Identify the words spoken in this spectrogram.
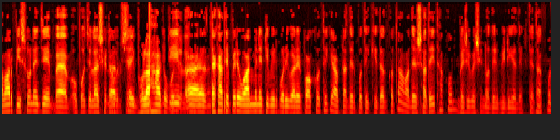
আমার পিছনে যে উপজেলা সেটা হচ্ছে ভোলাহাট দেখাতে পেরে ওয়ান মিনিট টিভির পরিবারের পক্ষ থেকে আপনাদের প্রতি কৃতজ্ঞতা। আমাদের সাথেই থাকুন বেশি বেশি নদীর ভিডিও দেখতে থাকুন।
